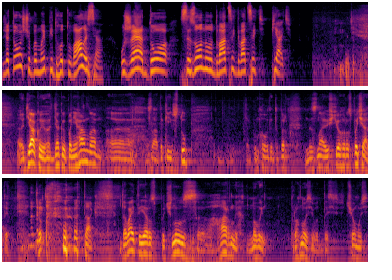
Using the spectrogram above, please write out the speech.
для того, щоб ми підготувалися уже до сезону 2025. Е, Дякую, дякую, пані Ганна, е, за такий вступ. Так би мовити, тепер не знаю, з чого розпочати. Так, давайте я розпочну з гарних новин, прогнозів, от десь в чомусь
